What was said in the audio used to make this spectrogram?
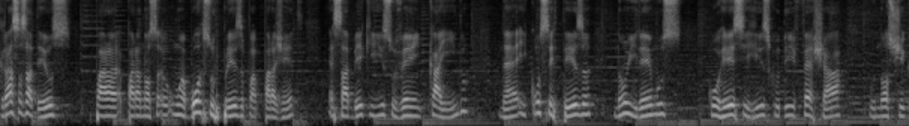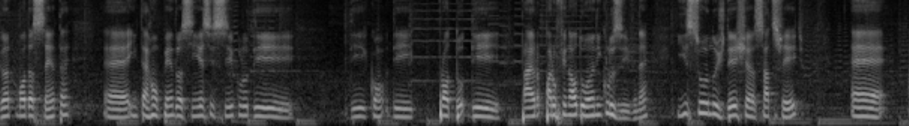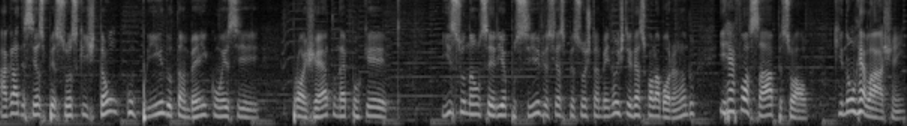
graças a Deus, para, para nossa, uma boa surpresa para, para a gente é saber que isso vem caindo, né? E com certeza não iremos correr esse risco de fechar o nosso gigante Moda Center, é, interrompendo assim esse ciclo de, de, de, de, de para, para o final do ano, inclusive, né? Isso nos deixa satisfeitos. É, agradecer as pessoas que estão cumprindo também com esse projeto, né? Porque isso não seria possível se as pessoas também não estivessem colaborando e reforçar, pessoal, que não relaxem.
